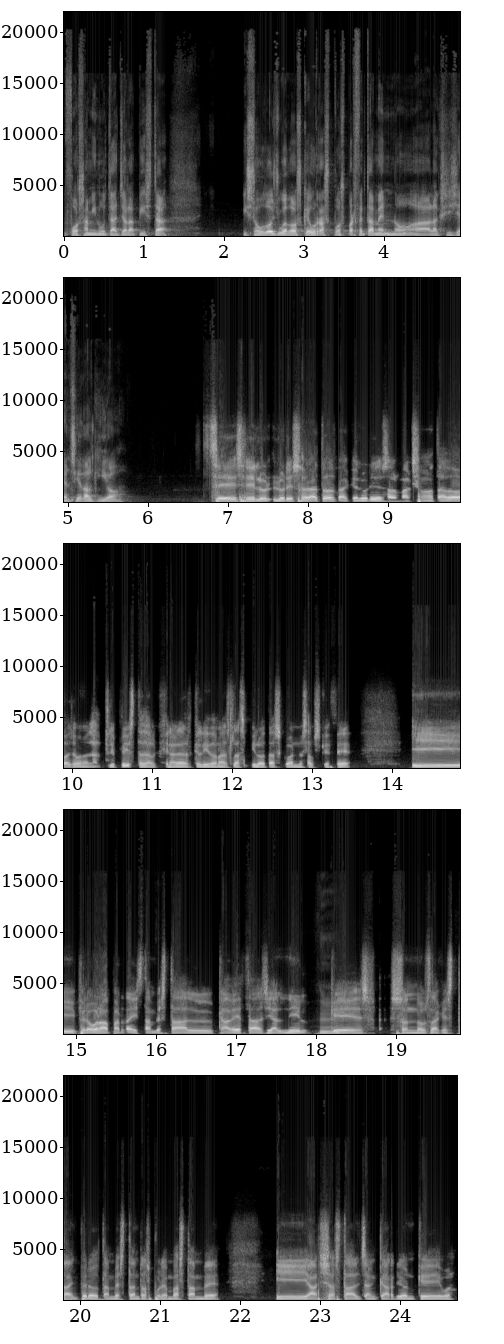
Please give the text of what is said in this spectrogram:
força minutatge a la pista i sou dos jugadors que heu respost perfectament no? a l'exigència del guió. Sí, sí, l'Uri sobretot, perquè l'Uri és el màxim anotador, és bueno, el triplista, al final és el que li dones les pilotes quan no saps què fer, i, però bueno, a part d'ells també està el Cabezas i el Nil, mm. que és, són nous d'aquest any, però també estan responent bastant bé. I això està el Jan Carrion, que bueno,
